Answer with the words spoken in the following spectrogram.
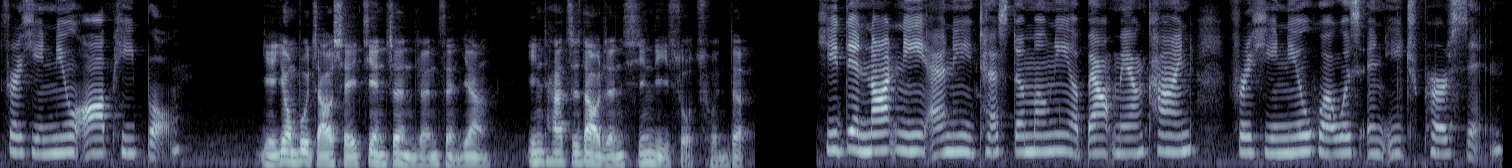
for he knew all people. 也用不着谁见证人怎样，因他知道人心里所存的。He did not need any testimony about mankind, for he knew what was in each person.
